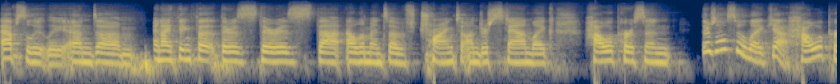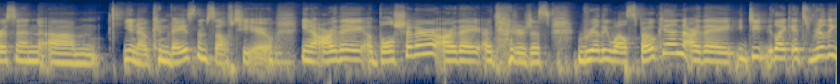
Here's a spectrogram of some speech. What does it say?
Absolutely. And um and I think that there's there is that element of trying to understand like how a person there's also like yeah how a person um you know conveys themselves to you you know are they a bullshitter are they are they just really well spoken are they do, like it's really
